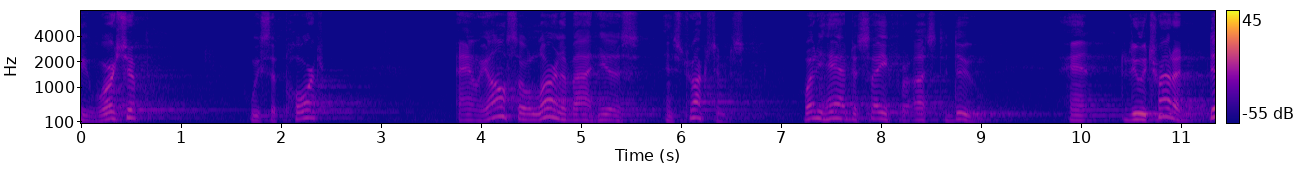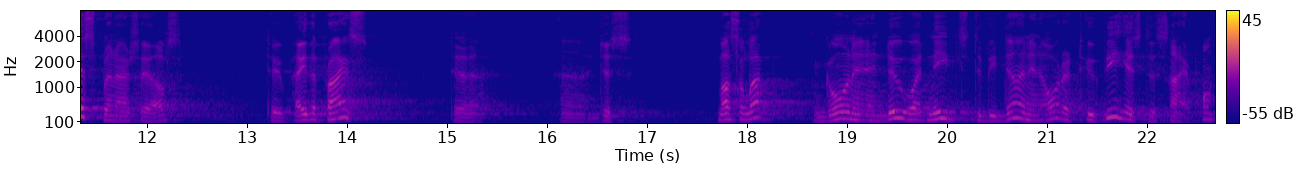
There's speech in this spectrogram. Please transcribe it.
We worship, we support, and we also learn about his instructions, what he had to say for us to do. And do we try to discipline ourselves to pay the price, to just muscle up and go on and do what needs to be done in order to be his disciple?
